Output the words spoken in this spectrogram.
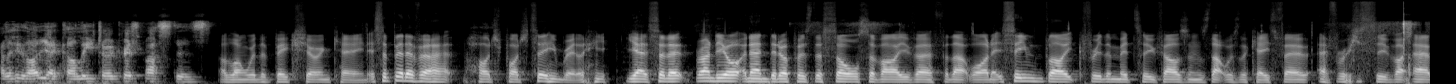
and he's like, yeah, Carlito and Chris Masters. Along with the Big Show and Kane. It's a bit of a hodgepodge team, really. yeah, so that Randy Orton ended up as the sole survivor for that one. It seemed like through the mid 2000s that was the case for every survivor. Uh,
